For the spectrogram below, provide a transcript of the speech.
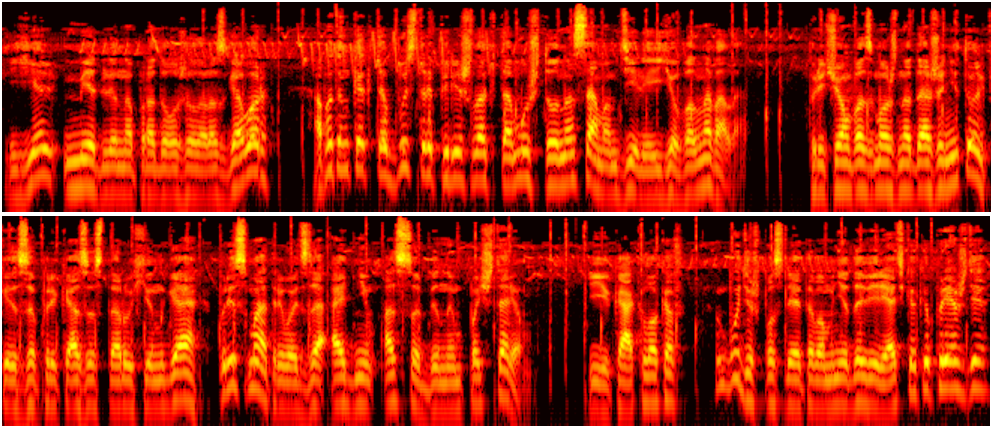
Ель медленно продолжила разговор, а потом как-то быстро перешла к тому, что на самом деле ее волновало. Причем, возможно, даже не только из-за приказа старухи Нга присматривать за одним особенным почтарем. И как, Локов, будешь после этого мне доверять, как и прежде?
